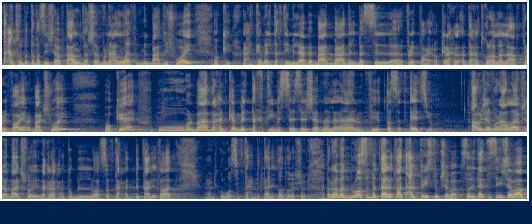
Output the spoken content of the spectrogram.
تعالوا ندخل بالتفاصيل شباب تعالوا تشرفونا على ال live من بعد شوي. Okay راح نكمل تختيم اللعبة بعد بعد البث ال Free Fire okay راح ندخل هلا نلعب Free Fire بعد شوي. Okay ومن بعد راح نكمل تختيم السلسلة شباب الان في قصة إيزيو حاولوا تشوفونا على ال live شباب بعد شوي. نحن رح نكون بالوصف تحت بالتعليقات. رح نكون وصف تحت بالتعليقات ولا شو. الرابط بالوصف بالتعليقات على الفيسبوك شباب. صار لي ثلاث سنين شباب.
